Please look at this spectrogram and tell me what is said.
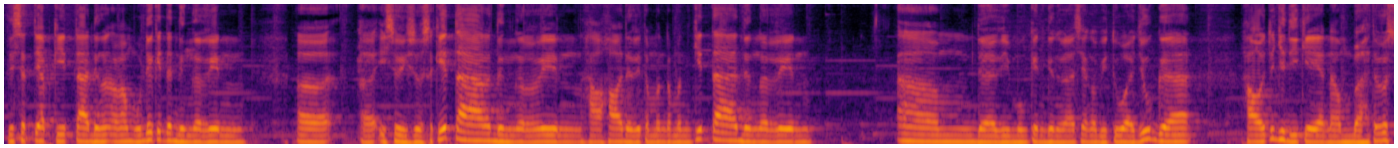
di setiap kita dengan orang muda kita dengerin eh, eh, isu-isu sekitar, dengerin hal-hal dari teman-teman kita, dengerin em, dari mungkin generasi yang lebih tua juga. Hal itu jadi kayak nambah terus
